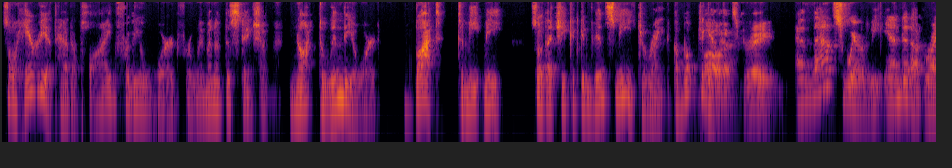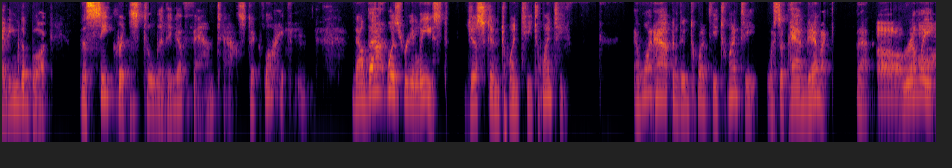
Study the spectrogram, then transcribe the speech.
So Harriet had applied for the award for Women of Distinction, not to win the award, but to meet me so that she could convince me to write a book oh, together. Oh, that's great. And that's where we ended up writing the book, The Secrets to Living a Fantastic Life. Now, that was released just in 2020. And what happened in 2020 was a pandemic that oh, really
